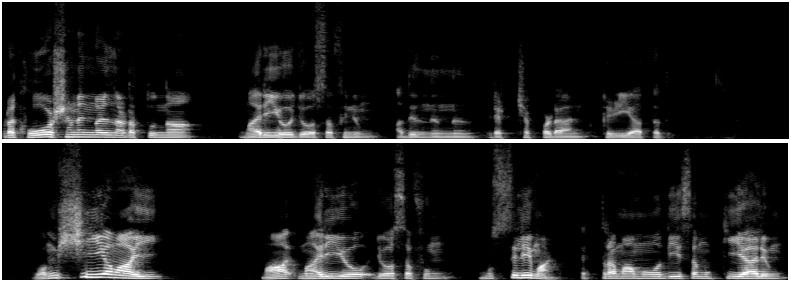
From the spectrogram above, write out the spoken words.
പ്രഘോഷണങ്ങൾ നടത്തുന്ന മാരിയോ ജോസഫിനും അതിൽ നിന്ന് രക്ഷപ്പെടാൻ കഴിയാത്തത്. വംശീയമായി മാരിയോ ജോസഫും മുസ്ലിമാണ്. എത്ര മാമോദീസ മുക്കിയാലും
